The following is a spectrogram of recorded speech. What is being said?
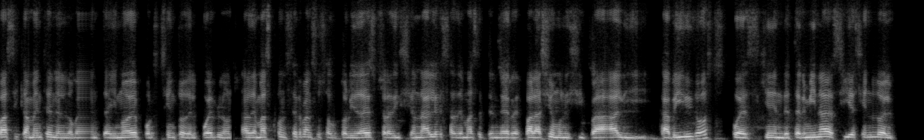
básicamente en el 99% del pueblo. Además conservan sus autoridades tradicionales, además de tener palacio municipal y cabildos, pues quien determina sigue siendo el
